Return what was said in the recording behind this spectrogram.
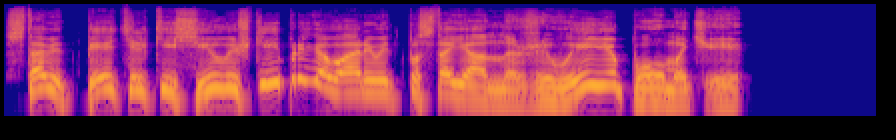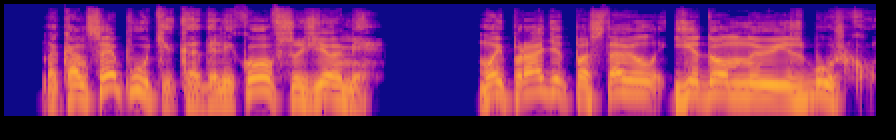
ставит петельки, силышки и приговаривает постоянно «живые помощи». На конце путика, далеко в Суземе, мой прадед поставил едомную избушку.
